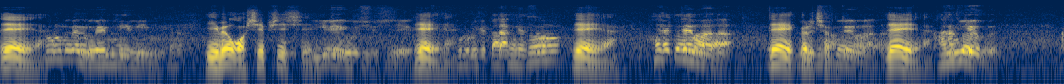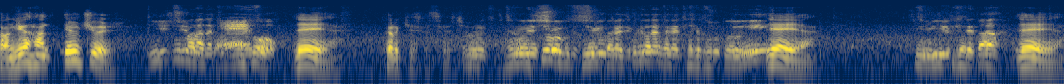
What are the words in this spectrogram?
예예 평맥 몇 밀리입니까? 250cc 250cc. 예, 예. 그렇게 딱 해서 예예 할 때마다. 예 그렇죠 때마다. 예예 간격은 간격 한 일주일 일주일마다 계속. 예예 그렇게 저는 작년 10월부터 지금까지 때까지 계속 줬더니 예예 지금 이렇게 됐다. 예예 야,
